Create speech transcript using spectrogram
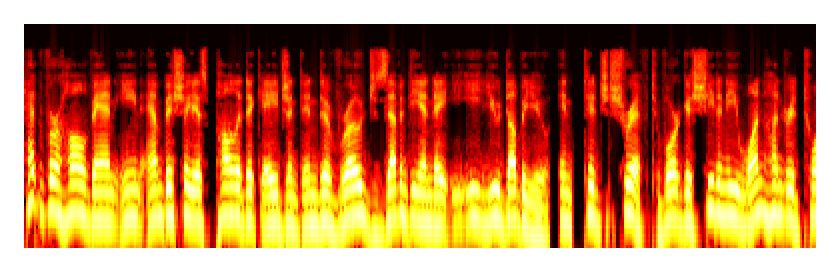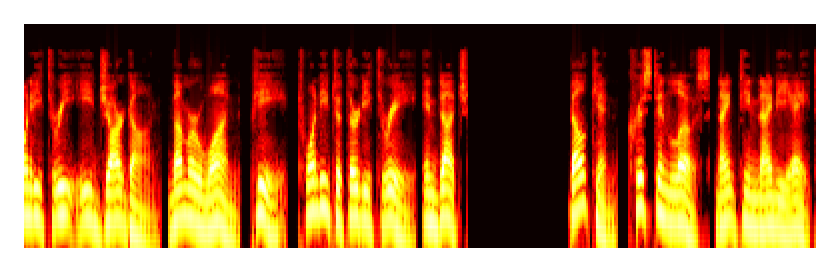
Het verhaal van een ambitious politiek agent in de vroege 17e EEUW, in, Tijdschrift voor Geschiedenis 123 e Jargon, number 1, p. 20-33 in Dutch Belkin, Kristin Loos 1998.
